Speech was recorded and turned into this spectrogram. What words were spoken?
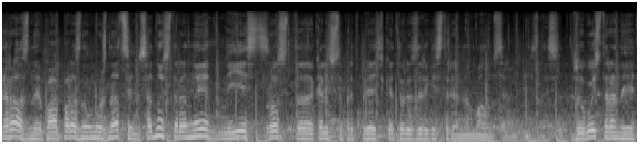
разная, по- по-разному можно оценивать. С одной стороны, есть просто количество предприятий, которые зарегистрированы в малом и среднем бизнесе. С другой стороны,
